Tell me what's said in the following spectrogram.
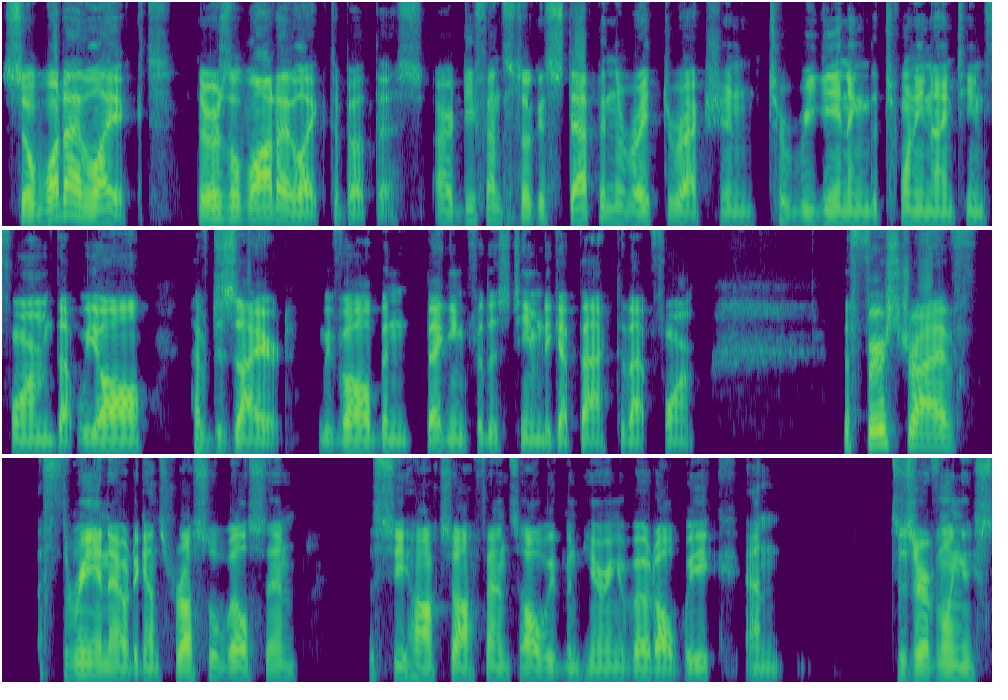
So, what I liked there was a lot I liked about this. Our defense took a step in the right direction to regaining the 2019 form that we all have desired. We've all been begging for this team to get back to that form. The first drive, a three and out against Russell Wilson, the Seahawks offense, all we've been hearing about all week, and deservingly,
